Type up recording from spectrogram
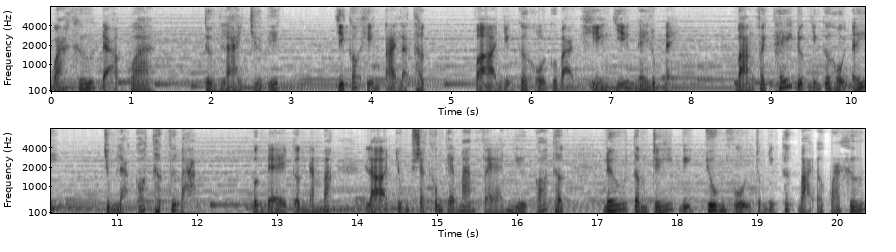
Quá khứ đã qua, tương lai chưa biết. Chỉ có hiện tại là thật và những cơ hội của bạn hiện diện ngay lúc này. Bạn phải thấy được những cơ hội ấy, chúng là có thật với bạn. Vấn đề cần nắm bắt là chúng sẽ không thể mang vẻ như có thật nếu tâm trí bị chôn vùi trong những thất bại ở quá khứ.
